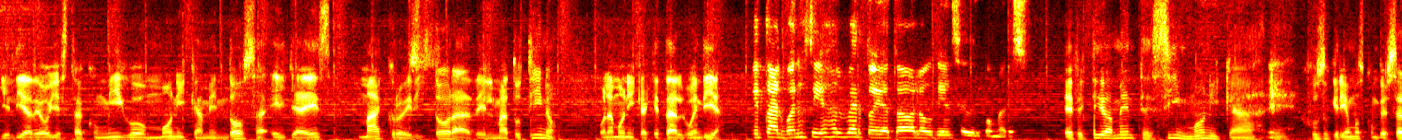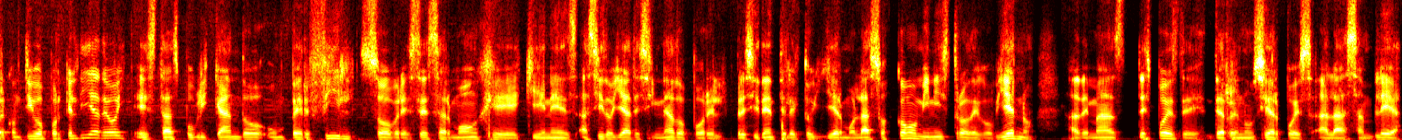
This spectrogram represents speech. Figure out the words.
y el día de hoy está conmigo Mónica Mendoza. Ella es macroeditora del Matutino. Hola Mónica, ¿qué tal? Buen día. ¿Qué tal? Buenos días Alberto y a toda la audiencia del comercio. Efectivamente, sí, Mónica. Eh, justo queríamos conversar contigo porque el día de hoy estás publicando un perfil sobre César Monge, quien es, ha sido ya designado por el presidente electo Guillermo Lazo como ministro de gobierno, además después de, renunciar pues a la asamblea.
